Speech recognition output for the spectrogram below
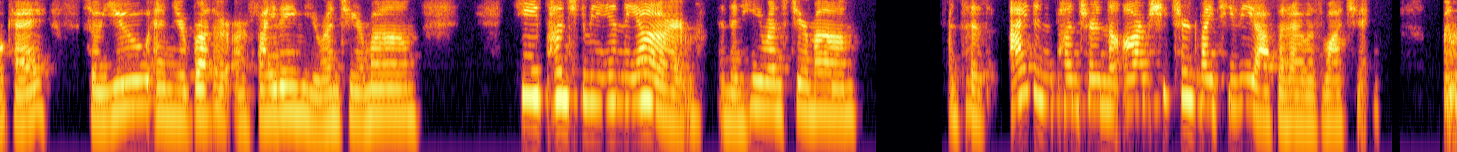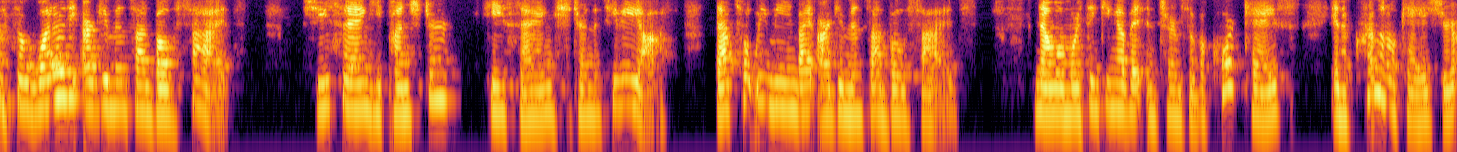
okay? So you and your brother are fighting, you run to your mom. He punched me in the arm. And then he runs to your mom and says, I didn't punch her in the arm. She turned my TV off that I was watching. so, what are the arguments on both sides? She's saying he punched her. He's saying she turned the TV off. That's what we mean by arguments on both sides. Now, when we're thinking of it in terms of a court case, in a criminal case, you're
